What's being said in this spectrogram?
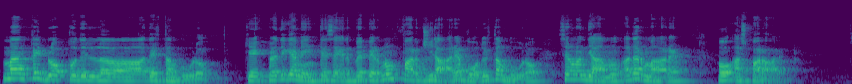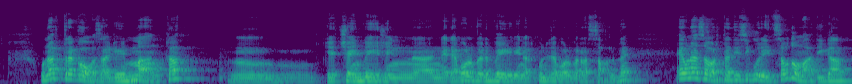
Manca il blocco del, del tamburo, che praticamente serve per non far girare a vuoto il tamburo se non andiamo ad armare o a sparare. Un'altra cosa che manca, mm, che c'è invece in, nei revolver veri, in alcuni revolver a salve, è una sorta di sicurezza automatica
